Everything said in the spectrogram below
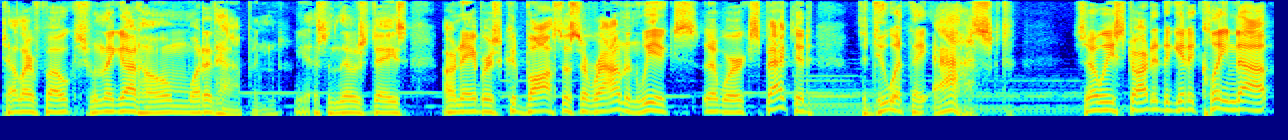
tell our folks when they got home what had happened. Yes, in those days, our neighbors could boss us around, and we ex- uh, were expected to do what they asked. So we started to get it cleaned up,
